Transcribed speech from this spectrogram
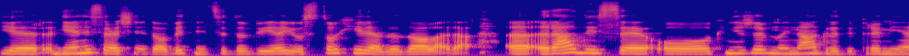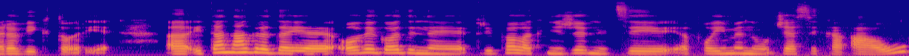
jer njeni srećni dobitnici dobijaju 100.000 dolara. Radi se o književnoj nagradi premijera Viktorije. I ta nagrada je ove godine pripala književnici po imenu Jessica Au,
